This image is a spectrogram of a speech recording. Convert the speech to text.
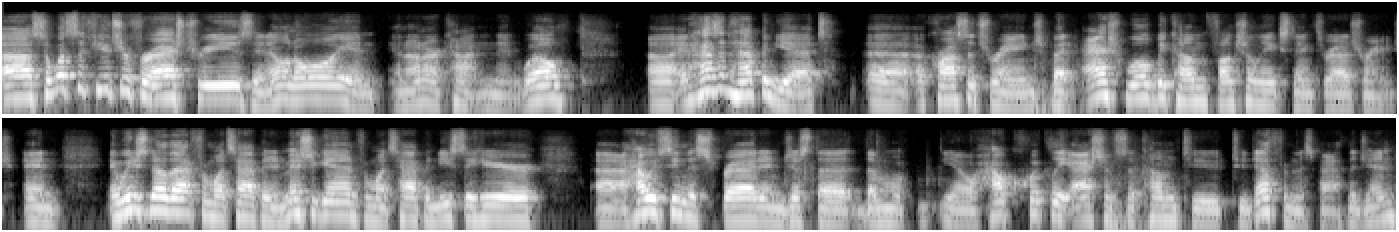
Uh, so what's the future for ash trees in Illinois and, and on our continent? Well, uh, it hasn't happened yet uh, across its range, but ash will become functionally extinct throughout its range. And, and we just know that from what's happened in Michigan, from what's happened east of here, uh, how we've seen this spread and just the, the, you know, how quickly ash have succumbed to, to death from this pathogen.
